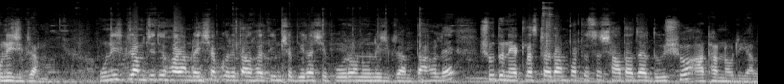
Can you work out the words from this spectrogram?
উনিশ গ্রাম। উনিশ গ্রাম যদি হয়, আমরা হিসাব করি, তাহলে হয় তিনশো বিরাশি পুরন উনিশ গ্রাম। তাহলে শুধু নেকলেসটার দাম পড়তেছে সাত হাজার দুইশো আঠান্ন রিয়াল।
